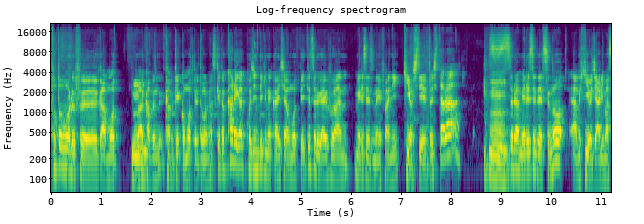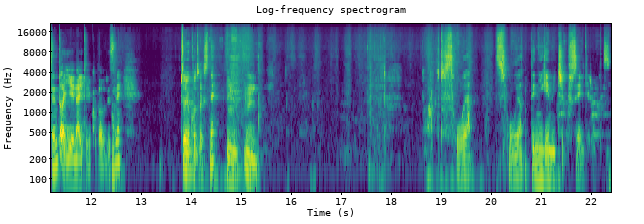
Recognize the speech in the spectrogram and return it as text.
トト・ウォルフがもうんは株,、株結構持ってると思いますけど彼が個人的な会社を持っていてそれが F1 メルセデスの F1 に寄与しているとしたら、うん。それはメルセデスのあの費用じゃありませんとは言えないということですね。そういうことですね。うん。なるうん、ほど。そうや、そうやって逃げ道を防いでるんです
